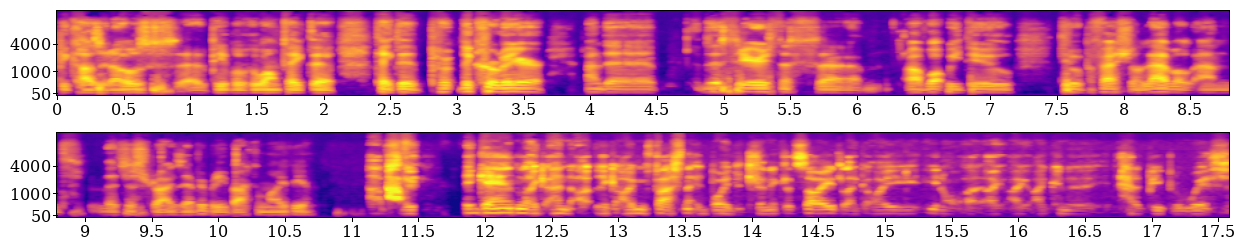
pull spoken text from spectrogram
because of those uh, people who won't take the take the the career and the the seriousness um, of what we do to a professional level, and that just drags everybody back, in my view. Absolutely. Again, like and uh, like I'm fascinated by the clinical side. Like I, you know, I I, I kind of help people with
